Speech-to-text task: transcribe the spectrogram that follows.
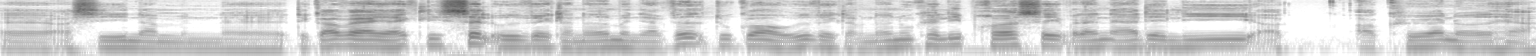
øh, og sige, at øh, det kan godt være, at jeg ikke lige selv udvikler noget, men jeg ved, du går og udvikler noget. Nu kan jeg lige prøve at se, hvordan er det lige at, at køre noget her.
